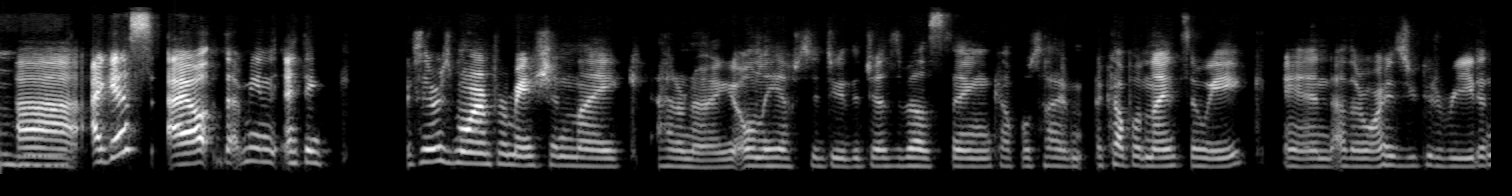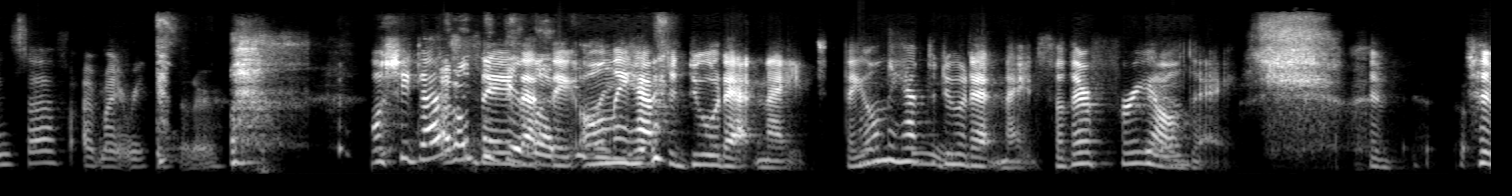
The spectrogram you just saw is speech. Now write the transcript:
Mhm. Uh, I guess I, al- I mean, I think if there was more information, like I don't know, you only have to do the Jezebels thing a couple time, a couple nights a week, and otherwise you could read and stuff. I might reconsider. Well, she does say you'd that they only read. have to do it at night. They only have to do it at night, so they're free all day to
